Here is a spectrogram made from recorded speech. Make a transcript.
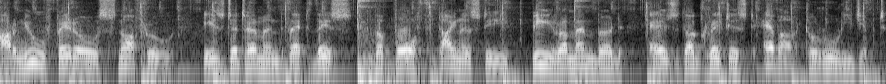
Our new pharaoh Snofru is determined that this, the fourth dynasty, be remembered as the greatest ever to rule Egypt.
